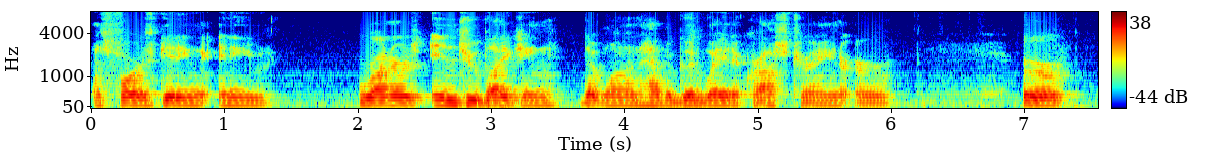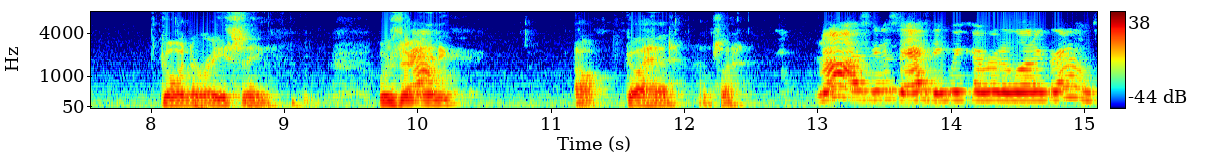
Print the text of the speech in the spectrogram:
as far as getting any runners into biking that want to have a good way to cross train or or go into racing was there Yeah. any oh go ahead i'm sorry No, I was gonna say I think we covered a lot of ground.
